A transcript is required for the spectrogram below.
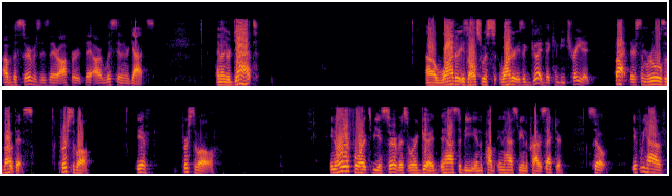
of the services that are offered that are listed under GATS. And under GATT, uh, water is also a, water is a good that can be traded, but there's some rules about this. First of all, if first of all, in order for it to be a service or a good, it has to be in the pub, it has to be in the private sector. So, if we have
